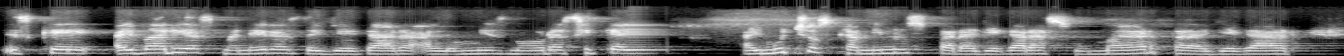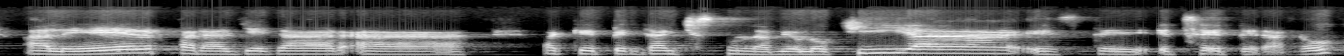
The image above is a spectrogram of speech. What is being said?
es que hay varias maneras de llegar a lo mismo. Ahora sí que hay, hay muchos caminos para llegar a sumar, para llegar a leer, para llegar a a que te enganches con la biología, este, etcétera, ¿no?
